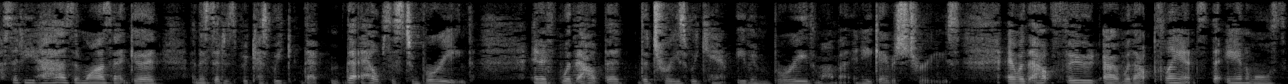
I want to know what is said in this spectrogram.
I said, He has, and why is that good? And they said, It's because we, that, that helps us to breathe. And if without the, the trees, we can't even breathe, mama. And he gave us trees. And without food, uh, without plants, the animals,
